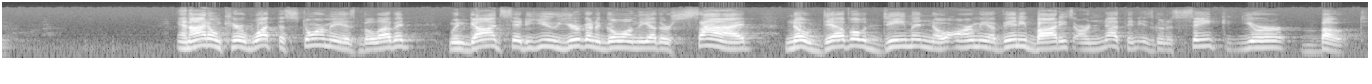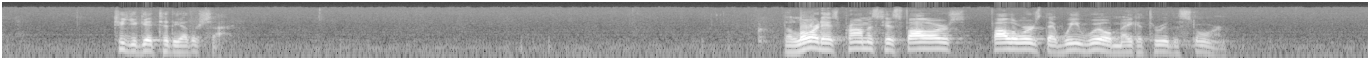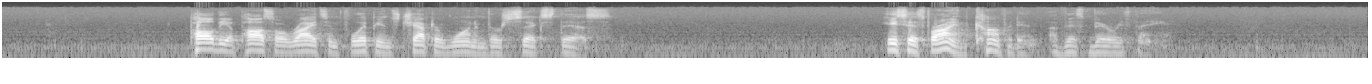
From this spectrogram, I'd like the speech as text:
And I don't care what the storm is, beloved. When God said to you, you're going to go on the other side, no devil, demon, no army of anybody's or nothing is going to sink your boat till you get to the other side. The Lord has promised his followers, followers that we will make it through the storm. Paul the Apostle writes in Philippians chapter 1 and verse 6 this. He says, For I am confident of this very thing,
